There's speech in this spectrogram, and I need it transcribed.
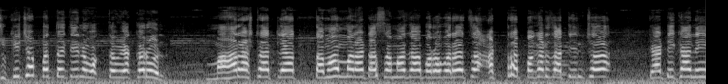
चुकीच्या पद्धतीने वक्तव्य करून महाराष्ट्रातल्या तमाम मराठा समाजाबरोबरच अठरा पगड जातींचं त्या ठिकाणी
